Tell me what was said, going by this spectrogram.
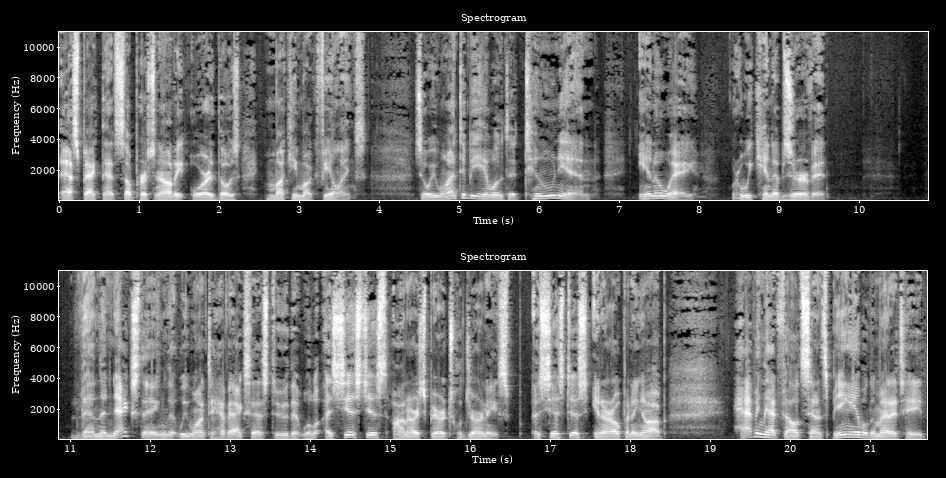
aspect, that subpersonality, or those mucky muck feelings. So we want to be able to tune in in a way where we can observe it. Then the next thing that we want to have access to that will assist us on our spiritual journeys, assist us in our opening up, having that felt sense, being able to meditate,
